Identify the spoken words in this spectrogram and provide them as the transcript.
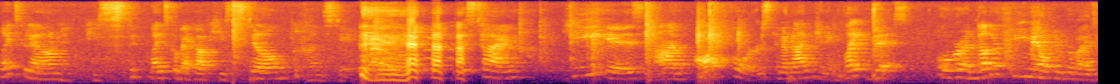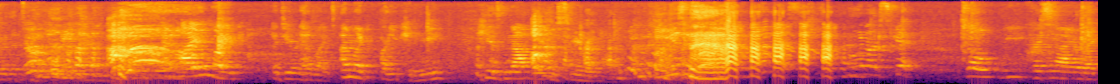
Lights go down. He's lights go back up. He's still on stage. this time, he is on all fours, and I'm not kidding, like this, over another female improviser that's him. And I am like a deer in headlights. I'm like, are you kidding me? He is not this to me right now. He is doing our skit. So we, Chris and I are like,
